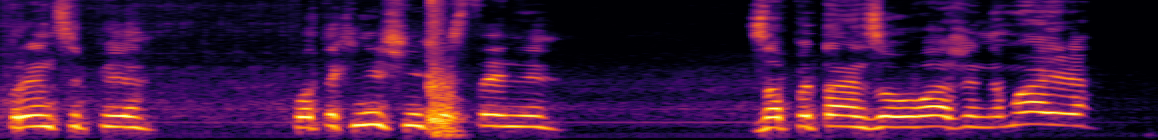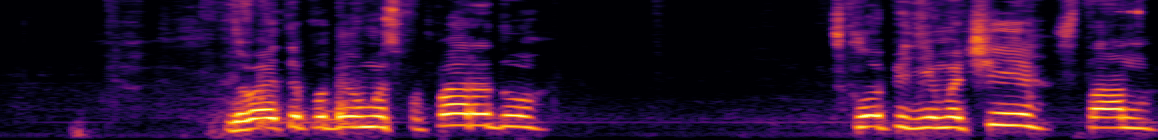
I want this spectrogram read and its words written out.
В принципі, по технічній частині запитань, зауважень немає. Давайте подивимось попереду. Склопідіймачі, стан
